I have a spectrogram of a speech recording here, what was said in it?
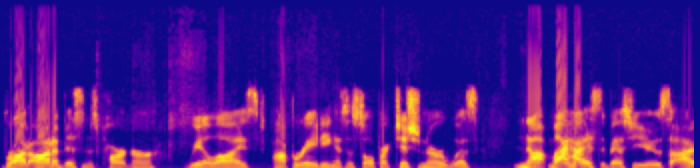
brought on a business partner, realized operating as a sole practitioner was not my highest and best use. I,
